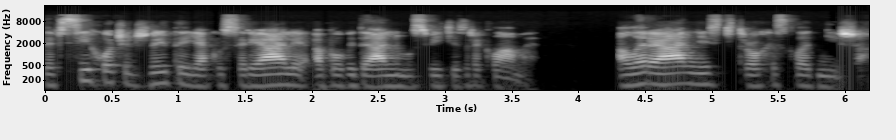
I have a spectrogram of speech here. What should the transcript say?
де всі хочуть жити як у серіалі або в ідеальному світі з реклами. Але реальність трохи складніша.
